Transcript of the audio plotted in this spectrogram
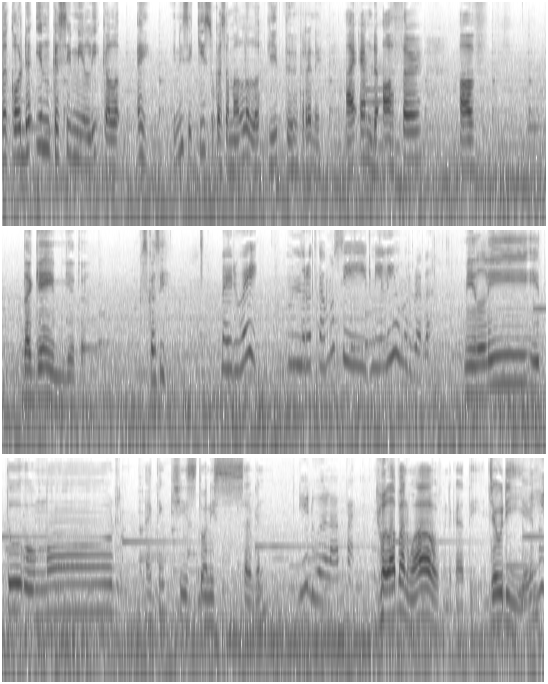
ngekodein ke si Millie kalau eh ini si Keith suka sama lo loh gitu. Keren ya. I am the Ah. author of the game gitu. Suka sih. By the way, menurut kamu si Millie umur berapa? Millie itu umur I think she's 27 Dia 28 28 wow mendekati. Jodie ya kan? He,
